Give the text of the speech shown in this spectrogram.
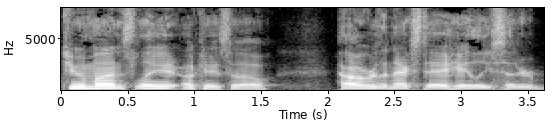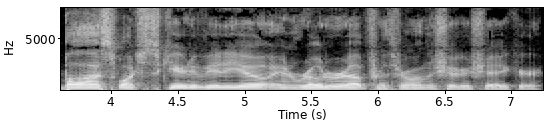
Two months later, okay, so however, the next day, Haley said her boss watched security video and wrote her up for throwing the sugar shaker.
